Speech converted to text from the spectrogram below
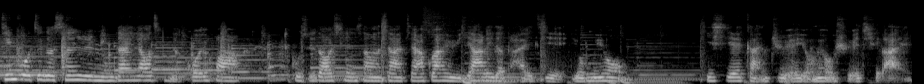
经过这个生日名单邀请的规划，不知道线上的大家关于压力的排解有没有一些感觉？有没有学起来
